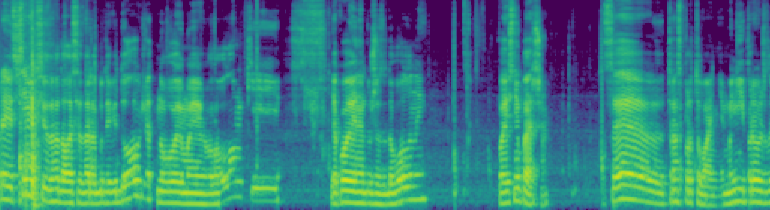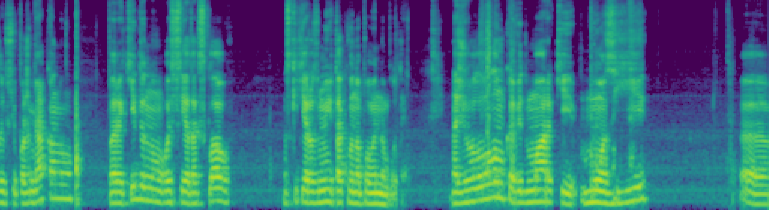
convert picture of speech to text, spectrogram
Привіт всім, як всі згадалися, зараз буде відеоогляд нової моєї головоломки, якою я не дуже задоволений. Поясню перше. Це транспортування. Мені привезли всю пожмякану, перекидану, ось я так склав. Наскільки я розумію, так воно повинно бути. Значить, головоломка від марки Мозгі. Е,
